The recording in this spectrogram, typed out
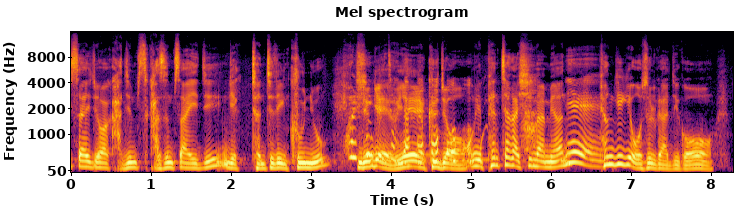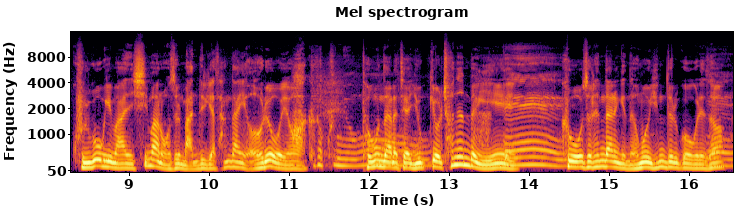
사이즈와 가슴 가슴 사이즈 이제 전체적인 근육 이런 게. 예, 그죠. 편차가 심하면 예. 평지기 옷을 가지고 굴곡이 많이 심한 옷을 만들기가 상당히 어려워요. 아, 그렇군요. 더군다나 제가 6개월 초년병이 네. 그 옷을 한다는 게 너무 힘들고 그래서 네.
